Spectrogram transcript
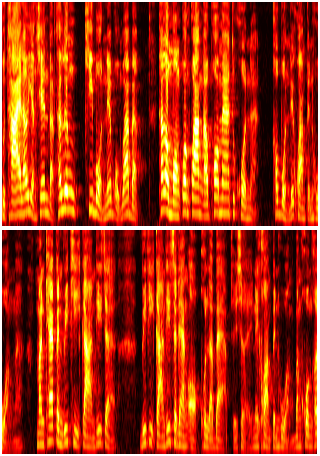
สุดท้ายแล้วอย่างเช่น แบบถ้าเรื่องขี้บ่นเนี่ยผมว่าแบบ ถ้าเรามองกว้างๆเราพ่อแม่ทุกคนอะเขาบ่นด้วยความเป็นห่วงนะมันแค่เป็นวิธีการที่จะวิธีการที่แสดงออกคนละแบบเฉยๆในความเป็นห่วง บางคนเขา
